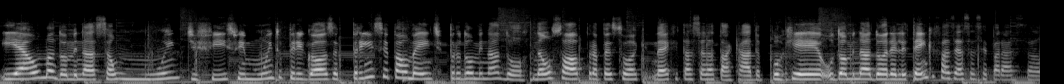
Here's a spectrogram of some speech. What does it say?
E é uma dominação muito difícil e muito perigosa, principalmente para o dominador, não só para a pessoa né, que está sendo atacada, porque o dominador ele tem que fazer essa separação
